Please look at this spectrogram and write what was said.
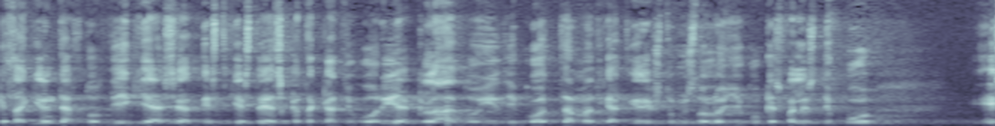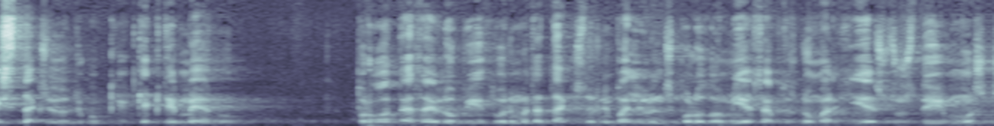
Και θα γίνεται αυτοδίκαια σε αντίστοιχες θέσεις κατά κατηγορία, κλάδο ή ειδικότητα με διατήρηση του μισθολογικού και ασφαλιστικού ή συνταξιδοτικού κεκτημένου. Πρώτα θα υλοποιηθούν οι μετατάξεις των υπαλλήλων της πολοδομίας από τις νομαρχίες στους Δήμους,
